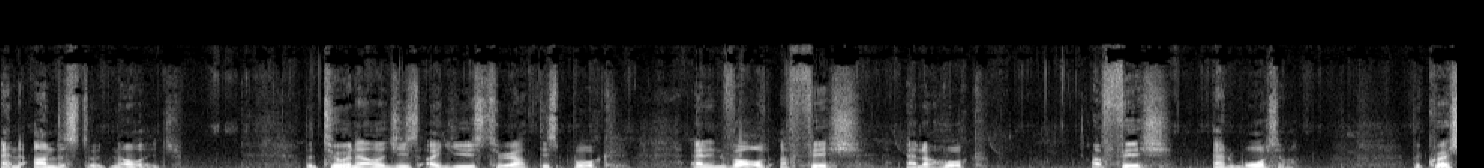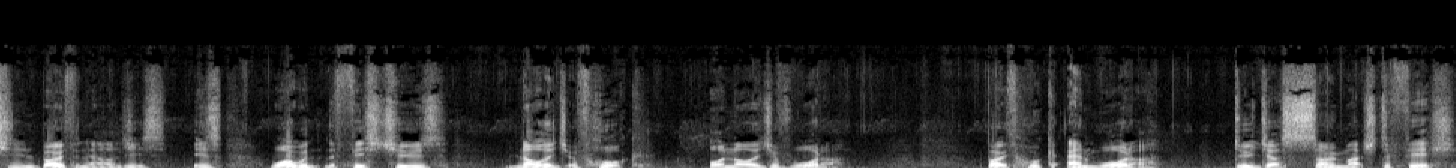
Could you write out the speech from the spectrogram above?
and understood knowledge. The two analogies are used throughout this book and involved a fish and a hook, a fish and water. The question in both analogies is why wouldn't the fish choose knowledge of hook or knowledge of water? Both hook and water do just so much to fish,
